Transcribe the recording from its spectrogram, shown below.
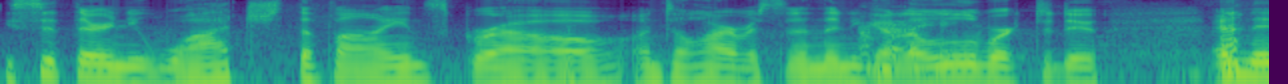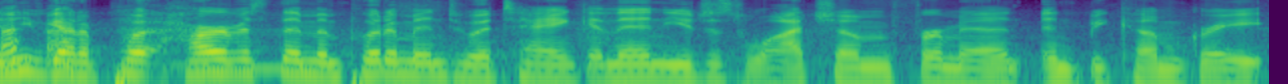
you sit there and you watch the vines grow until harvest and then you got a little work to do and then you've got to put harvest them and put them into a tank and then you just watch them ferment and become great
